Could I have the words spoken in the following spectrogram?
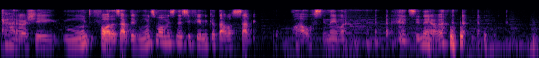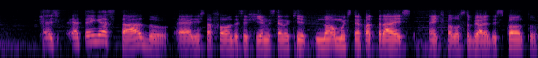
Cara, eu achei muito foda, sabe? Teve muitos momentos nesse filme que eu tava, sabe, uau, cinema. cinema. É, é, até engraçado é, a gente tá falando desse filme, sendo que não muito tempo atrás a gente falou sobre Hora do Espanto,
